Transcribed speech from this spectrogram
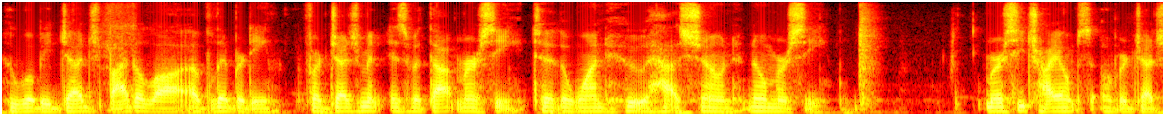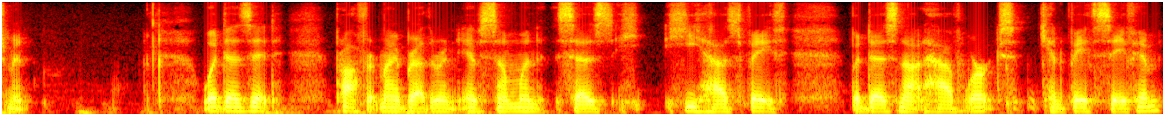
who will be judged by the law of liberty. For judgment is without mercy to the one who has shown no mercy. Mercy triumphs over judgment. What does it profit, my brethren, if someone says he, he has faith but does not have works? Can faith save him?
